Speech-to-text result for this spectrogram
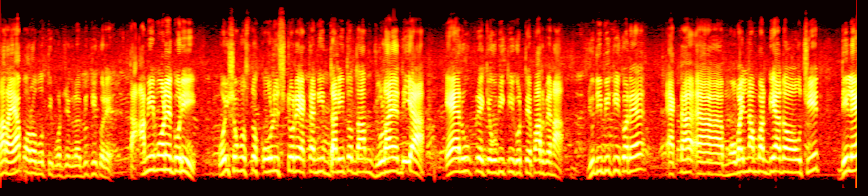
বাড়ায়া পরবর্তী পর্যায়েগুলো বিক্রি করে। তা আমি মনে করি, ওই সমস্ত কোল্ড স্টোরে একটা নির্ধারিত দাম জুলাই দিয়া এর উপরে কেউ বিক্রি করতে পারবে না। যদি বিক্রি করে, একটা মোবাইল নাম্বার দেওয়া দেওয়া উচিত, দিলে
